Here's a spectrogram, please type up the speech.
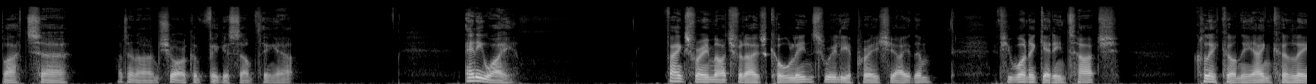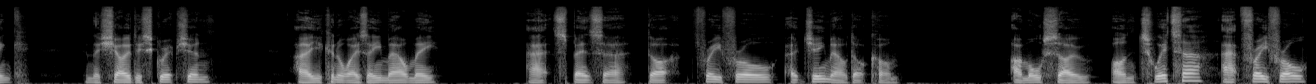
But uh, I don't know, I'm sure I could figure something out. Anyway, thanks very much for those call ins, really appreciate them. If you want to get in touch, click on the anchor link in the show description. Uh, you can always email me at spencer.freethrall at gmail.com. I'm also on Twitter at freethrall,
